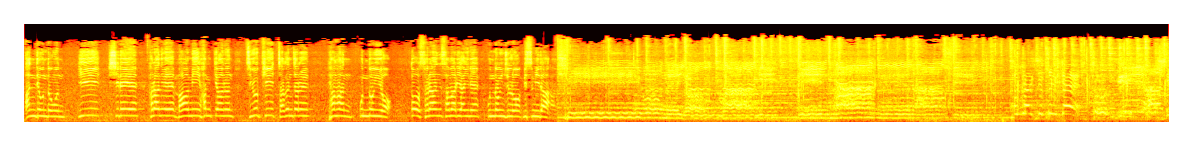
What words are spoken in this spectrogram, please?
반대 운동은 이 시대에 하나님의 마음이 함께하는 지극히 작은 자를 향한 운동이요 또 선한 사마리아인의 운동인 줄로 믿습니다. 줄게 준비하신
